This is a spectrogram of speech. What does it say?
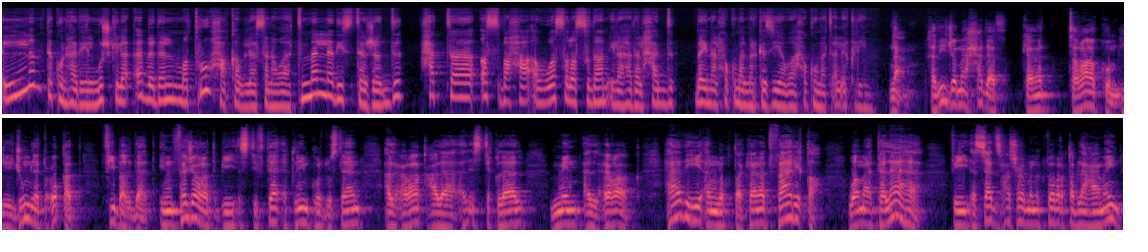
لم تكن هذه المشكلة ابدا مطروحة قبل سنوات. ما الذي استجد حتى أصبح أو وصل الصدام إلى هذا الحد بين الحكومة المركزية وحكومة الإقليم؟ نعم خديجة ما حدث كانت تراكم لجملة عقد في بغداد. انفجرت باستفتاء إقليم كردستان العراق على الاستقلال من العراق. هذه النقطة كانت فارقة وما تلاها في السادس عشر من أكتوبر قبل عامين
